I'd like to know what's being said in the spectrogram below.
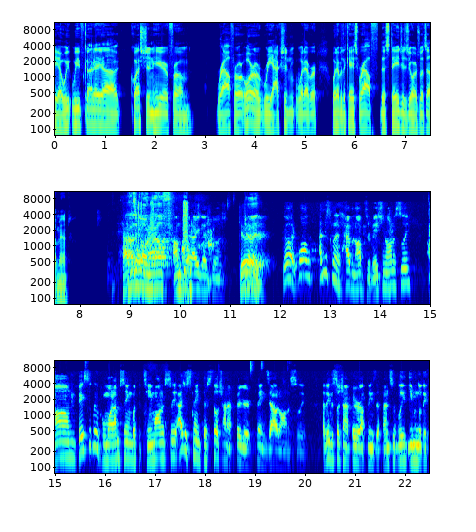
Yeah, we we've got a uh, question here from Ralph or, or a reaction, whatever, whatever the case. Ralph, the stage is yours. What's up, man? How's, it going, Ralph? I'm good. How are you guys doing? Good. Good. Well, I'm just gonna have an observation, honestly. Um, basically, from what I'm seeing with the team, honestly, I just think they're still trying to figure things out. Honestly, I think they're still trying to figure out things defensively, even though they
